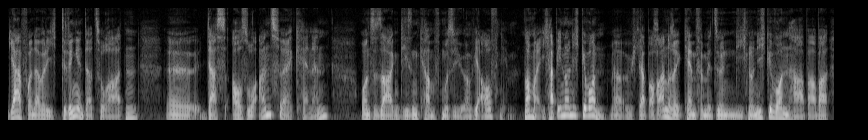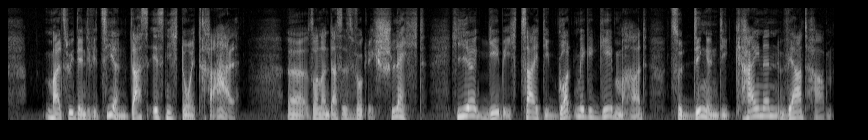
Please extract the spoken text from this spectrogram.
ja, von da würde ich dringend dazu raten, äh, das auch so anzuerkennen und zu sagen, diesen Kampf muss ich irgendwie aufnehmen. Nochmal, ich habe ihn noch nicht gewonnen. Ja, ich habe auch andere Kämpfe mit Sünden, die ich noch nicht gewonnen habe. Aber mal zu identifizieren, das ist nicht neutral, äh, sondern das ist wirklich schlecht. Hier gebe ich Zeit, die Gott mir gegeben hat, zu Dingen, die keinen Wert haben,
